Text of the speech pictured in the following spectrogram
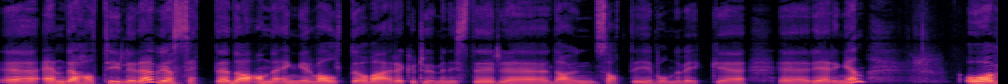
Eh, enn det har hatt tidligere. Vi har sett det da Anne Enger valgte å være kulturminister eh, da hun satt i Bondevik-regjeringen. Og,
